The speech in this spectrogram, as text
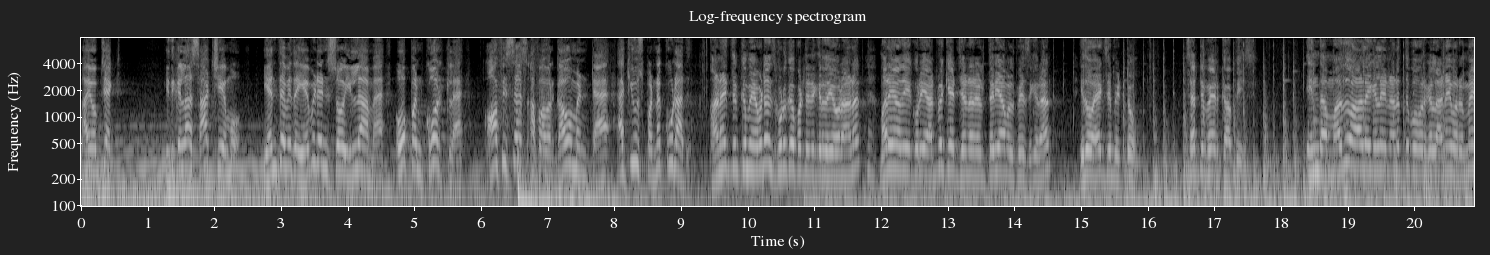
ஐ ஒப்ஜெக்ட் இதுக்கெல்லாம் சாட்சியமோ? எந்தவித எவிடன்ஸோ இல்லாம ஓபன் கோர்ட்ல officers of our government accuse பண்ண கூடாது அனைத்திற்கும் எவிடன்ஸ் கொடுக்கப்பட்டிருக்கிறது யுவரானர் மரியாதைக்குரிய அட்வொகேட் ஜெனரல் தெரியாமல் பேசுகிறார். இதோ எக்ஸிபிட் டூ சர்டிஃபைட் காப்பீஸ் இந்த மது ஆலைகளை நடத்துபவர்கள் அனைவருமே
